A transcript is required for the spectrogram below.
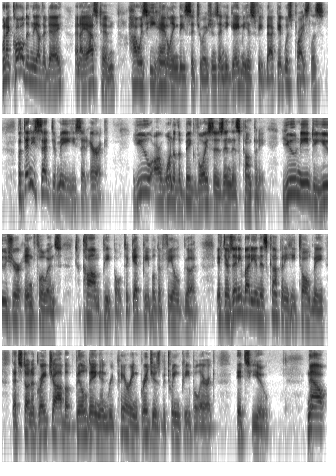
When I called him the other day and I asked him how is he handling these situations, and he gave me his feedback, it was priceless. But then he said to me, he said, Eric, you are one of the big voices in this company. You need to use your influence to calm people, to get people to feel good. If there's anybody in this company, he told me, that's done a great job of building and repairing bridges between people, Eric, it's you. Now,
